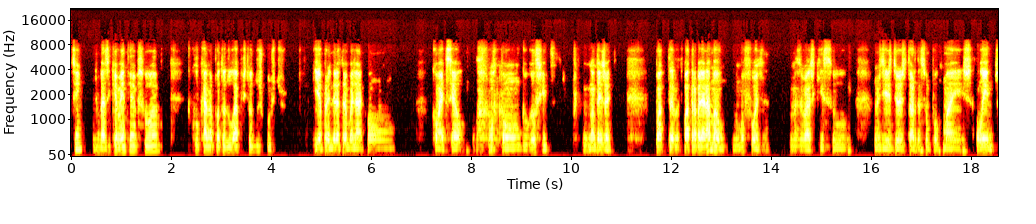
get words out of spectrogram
Sim, basicamente é a pessoa colocar na ponta do lápis todos os custos e aprender a trabalhar com, com Excel ou com Google Sheets. Não tem jeito. Pode, pode trabalhar à mão, numa folha, mas eu acho que isso nos dias de hoje torna-se um pouco mais lento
